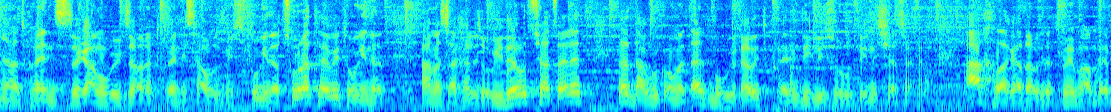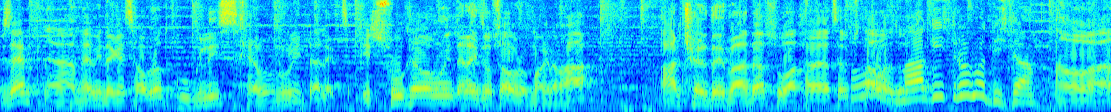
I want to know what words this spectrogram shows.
თქვენს გამოგვიგზავნეთ თქვენი საუზმის თუ გინდათ სურათები თუ გინდათ ამას სახელის ვიდეოც ჩაწერეთ და დაგვიკომენტარეთ მოგვიყევით თქვენი დილის რუტინის შესახებ. ახლა გადავიდეთ ვებამბებზე. მე მინდა გესაუბროთ Google-ის ხელოვნურ ინტელექტზე. ის სულ ხელოვნურ ინტელექტზე ვსაუბრობ, მაგრამ ა არ ჩერდება და სულ ახალ რაღაცებს თავაზობ. მაგის დრო მოდის და. ო, აა,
